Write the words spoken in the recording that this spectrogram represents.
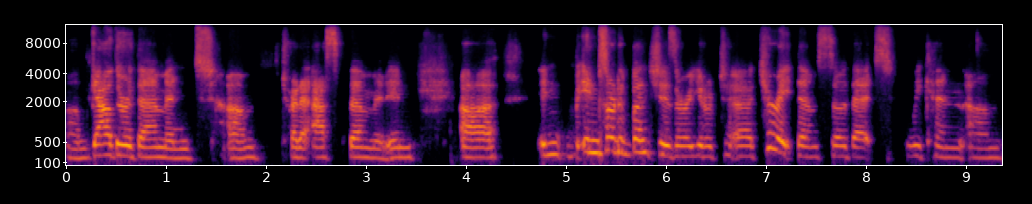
um, gather them and um, try to ask them in, in, uh, in, in sort of bunches or, you know, uh, curate them so that we can um,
